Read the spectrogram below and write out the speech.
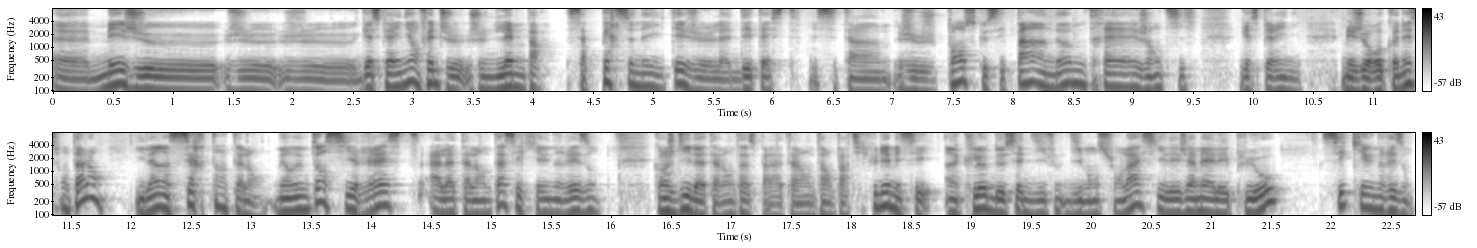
euh, mais je, je, Gasperini en fait je, ne l'aime pas. Sa personnalité, je la déteste. c'est un, je, pense que c'est pas un homme très gentil, Gasperini. Mais je reconnais son talent. Il a un certain talent. Mais en même temps, s'il reste à l'Atalanta, c'est qu'il y a une raison. Quand je dis l'Atalanta, c'est pas l'Atalanta en particulier, mais c'est un club de cette dimension-là. S'il est jamais allé plus haut, c'est qu'il y a une raison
